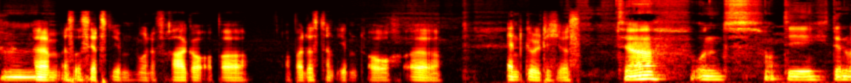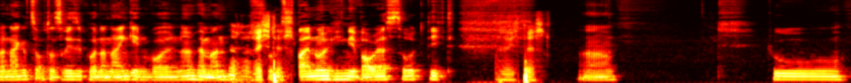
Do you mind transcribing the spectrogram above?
Mhm. Ähm, es ist jetzt eben nur eine Frage, ob er, ob er das dann eben auch äh, endgültig ist. Tja, und ob die Denver Nuggets auch das Risiko dann eingehen wollen, ne? wenn man Ja, richtig. schon 2-0 gegen die Warriors zurückliegt. Richtig. Äh, du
